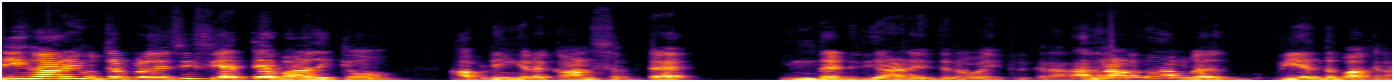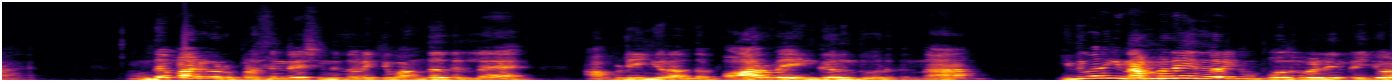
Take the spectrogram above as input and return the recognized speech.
பீகாரையும் உத்தரப்பிரதேசையும் சேர்த்தே பாதிக்கும் அப்படிங்கிற கான்செப்டை இந்த நிதி ஆணையத்தில வைத்திருக்கிறார். அதனாலதான் அவங்க வியந்து பாக்குறாங்க இந்த மாதிரி ஒரு பிரசன்டேஷன் இது வரைக்கும் வந்ததில்ல அப்படிங்கிற அந்த பார்வை எங்க இருந்து வருதுன்னா இது வரைக்கும் நம்மளே இது வரைக்கும் பொது வெளியிலயோ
